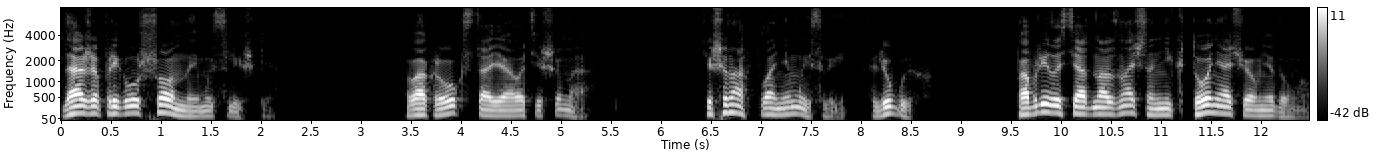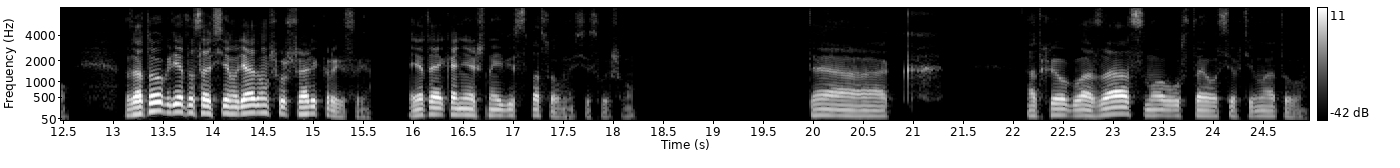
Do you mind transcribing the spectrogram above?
даже приглушенной мыслишки. Вокруг стояла тишина. Тишина в плане мыслей, любых. Поблизости однозначно никто ни о чем не думал. Зато где-то совсем рядом шуршали крысы. Это я, конечно, и без способности слышал. Так... Открыл глаза, снова уставился в темноту.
